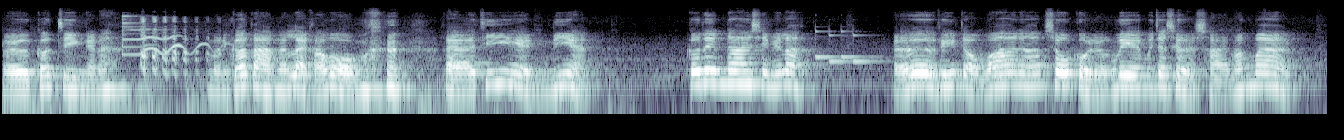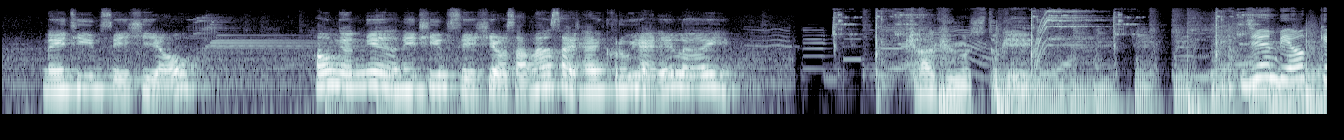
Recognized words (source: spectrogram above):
เออ ก็จริงอะนะ มันก็ตามนั้นแหละครับผม แต่ที่เห็นเนี่ย ก็เล่นได้ใช่ไหมล่ะ เออเพียงแต่ว่านะครับโชว์กดนักเรียนมันจะเฉิดฉายมากๆ ในทีมสีเขียว เพราะงั้นเนี่ยในทีมสีเขียวสามารถใส่แทนครูใหญ่ได้เลย 覚悟しとけ準備 OK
